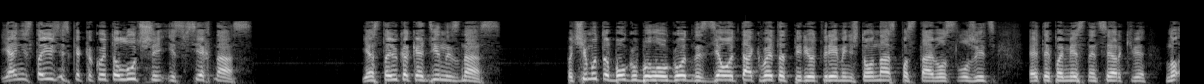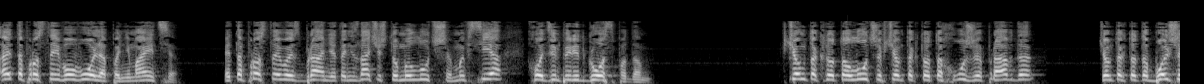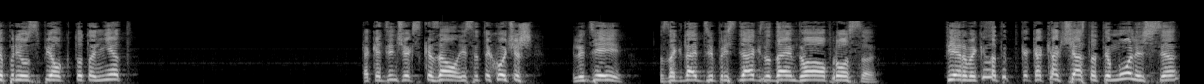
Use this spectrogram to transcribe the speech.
Я не стою здесь как какой-то лучший из всех нас. Я стою как один из нас. Почему-то Богу было угодно сделать так в этот период времени, что Он нас поставил служить этой поместной церкви. Но это просто Его воля, понимаете? Это просто Его избрание. Это не значит, что мы лучше. Мы все ходим перед Господом. В чем-то кто-то лучше, в чем-то кто-то хуже, правда? В чем-то кто-то больше преуспел, кто-то нет. Как один человек сказал, если ты хочешь людей загнать в депресняк, задай им два вопроса. Первый, когда ты, как, как часто ты молишься,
